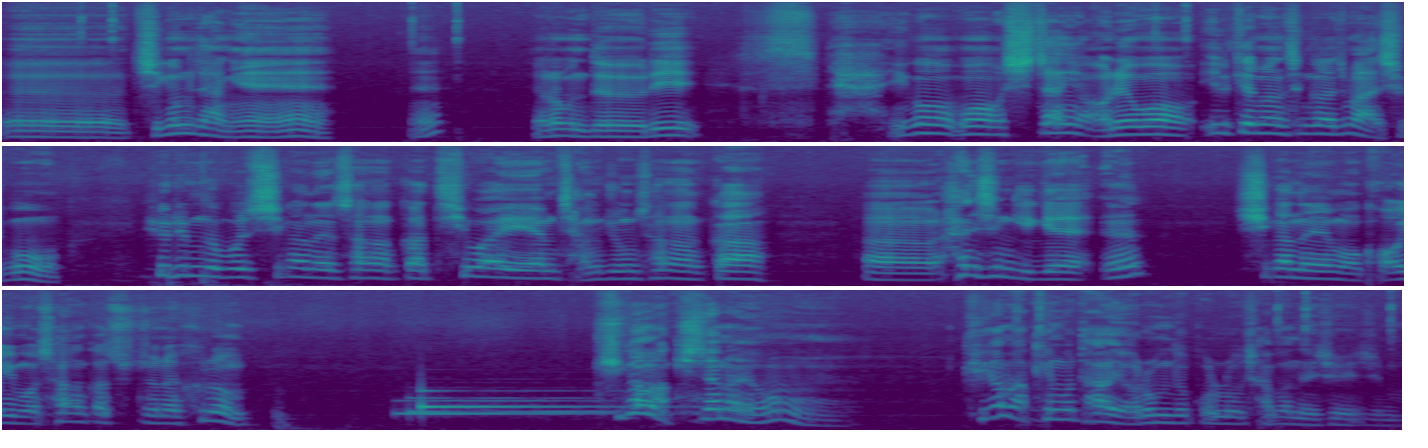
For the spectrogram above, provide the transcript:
어, 지금 장에 예? 여러분들이 야, 이거 뭐 시장이 어려워 이렇게만 생각하지 마시고 휴림 로봇 시간의 상한가 TYM 장중 상한가 어, 한신기계 예? 시간에 뭐 거의 뭐 상한가 수준의 흐름 기가 막히잖아요. 기가 막힌 거 다 여러분들 걸로 잡아내셔야지 뭐.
